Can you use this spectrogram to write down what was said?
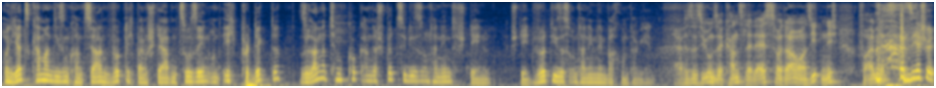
Und jetzt kann man diesen Konzern wirklich beim Sterben zusehen und ich predikte, solange Tim Cook an der Spitze dieses Unternehmens stehen, steht, wird dieses Unternehmen den Bach runtergehen. Ja, das ist wie unser Kanzler. Der ist zwar da, aber man sieht ihn nicht. Vor allem jetzt. Sehr schön.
